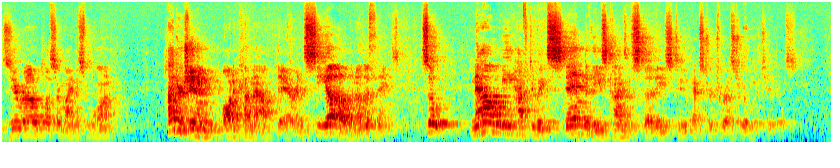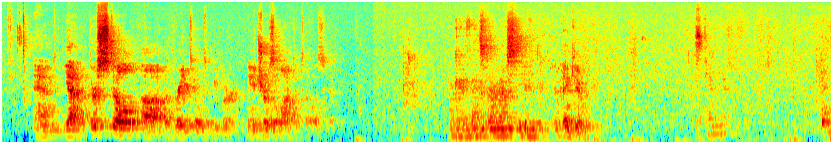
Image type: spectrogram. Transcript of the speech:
zero plus or minus one. Hydrogen ought to come out there, and CO and other things. So now we have to extend these kinds of studies to extraterrestrial materials. And yeah, there's still uh, a great deal to be learned. Nature has a lot to tell us yet. Okay, thanks very much, Steve. Thank you. Is Tim here?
